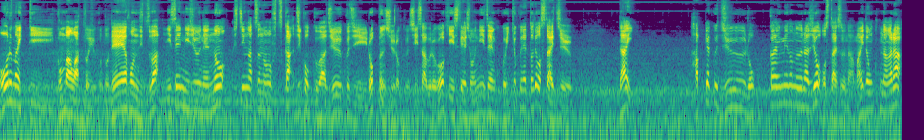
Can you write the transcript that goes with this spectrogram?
オールマイティー、こんばんは、ということで、本日は2020年の7月の2日、時刻は19時6分収録、シーサーブログをキーステーションに全国一曲ネットでお伝え中。第816回目のヌーラジをお伝えするのは毎度ながら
